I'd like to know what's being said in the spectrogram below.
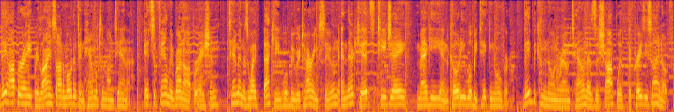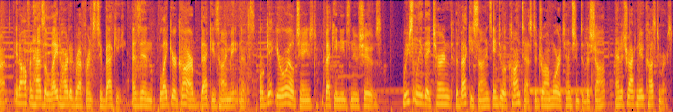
They operate Reliance Automotive in Hamilton, Montana. It's a family run operation. Tim and his wife Becky will be retiring soon, and their kids, TJ, Maggie, and Cody, will be taking over. They've become known around town as the shop with the crazy sign out front. It often has a light-hearted reference to Becky, as in, like your car, Becky's high maintenance. Or get your oil changed, Becky needs new shoes. Recently, they turned the Becky signs into a contest to draw more attention to the shop and attract new customers.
